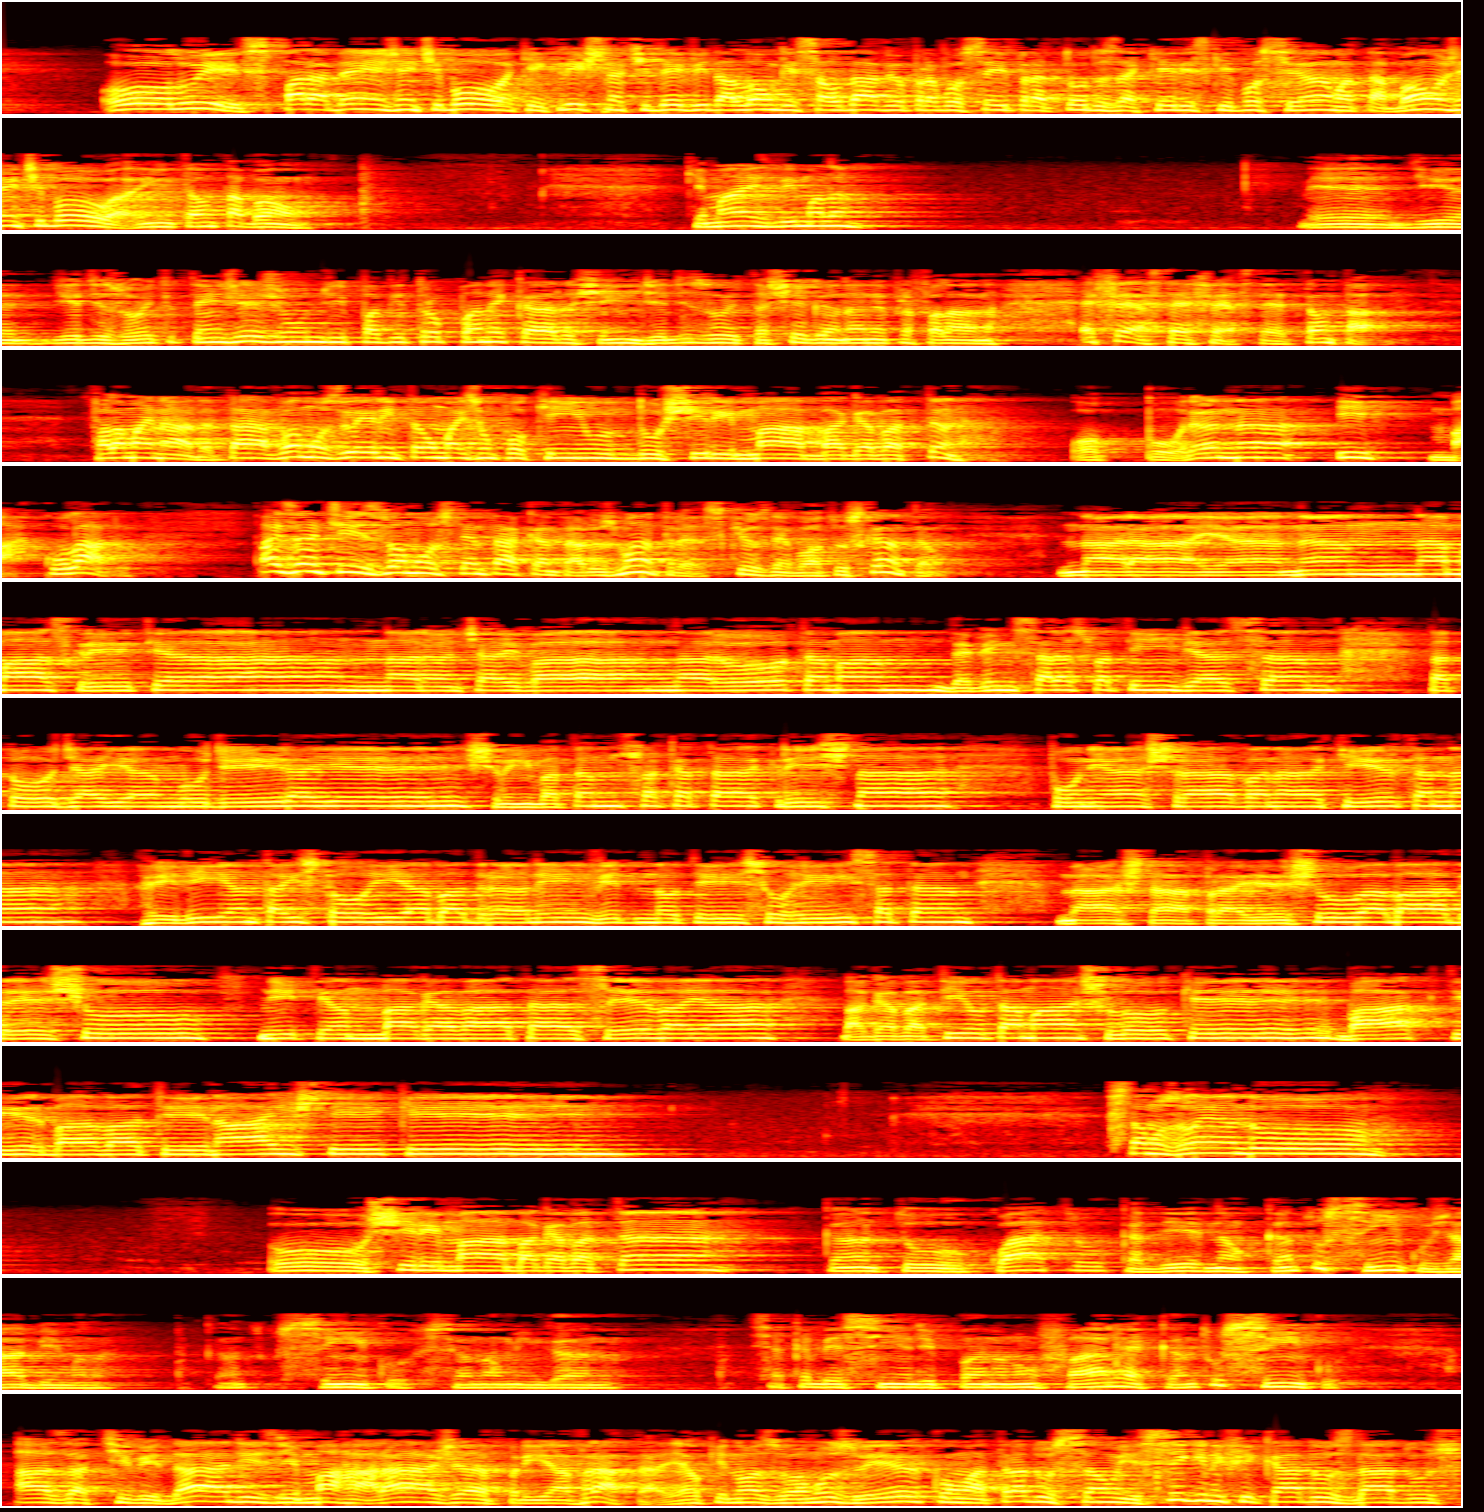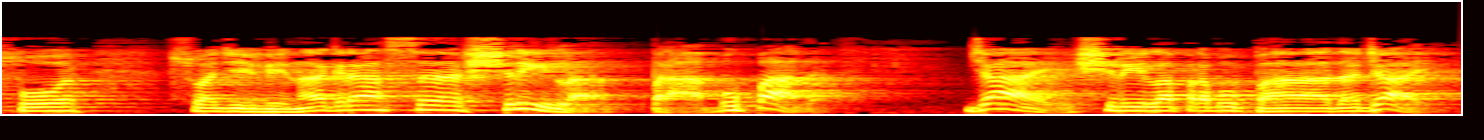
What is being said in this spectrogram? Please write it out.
Ô Luiz, parabéns, gente boa, que Krishna te dê vida longa e saudável para você e para todos aqueles que você ama, tá bom, gente boa? Então tá bom. que mais, Bimala? É, dia, dia 18 tem jejum de Pavitropana Ekadashi, dia 18, tá chegando, né, para falar. Né? É festa, é festa, é, então tá. Fala mais nada, tá? Vamos ler então mais um pouquinho do Shirimá Bhagavatam, o Purana Imaculado. Mas antes vamos tentar cantar os mantras que os devotos cantam. Narayanam Namaskritya Naranchaiva Narotamam Devim Saraswatim Vyasam Tato Jayam Ujiraye Shrivatam Swakata Krishna Punya Shravana Kirtana Hridiyanta Istohi Abhadrani Vidnoti Suhi Satan Nashta Prayeshu Abhadreshu Nityam Bhagavata Sevaya Bhagavati Utamashloke Bhaktir Bhavati Naistike Estamos lendo o Shirimá Bhagavatam Canto 4, cadê? Não, canto 5 já, Bimala. Canto 5, se eu não me engano. Se a cabecinha de pano não falha, é canto 5. As atividades de Maharaja Priyavrata. É o que nós vamos ver com a tradução e significados dados por Sua Divina Graça Srila Prabhupada. Jai, Srila Prabhupada Jai.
